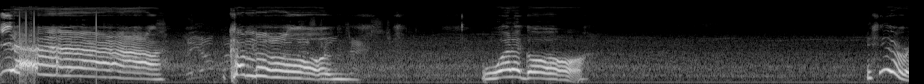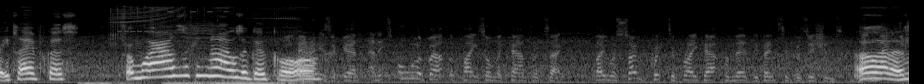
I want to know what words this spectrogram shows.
Yeah! Come on. in this contest. What a goal! You see a replay because from where I was looking at, it was a good goal. It is again, and it's all about the pace on the counter-attack. They were so quick to break out from their defensive positions. Oh, that was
